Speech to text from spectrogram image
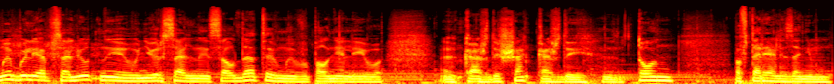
Мы были абсолютные универсальные солдаты, мы выполняли его э, каждый шаг, каждый э, тон, повторяли за ним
